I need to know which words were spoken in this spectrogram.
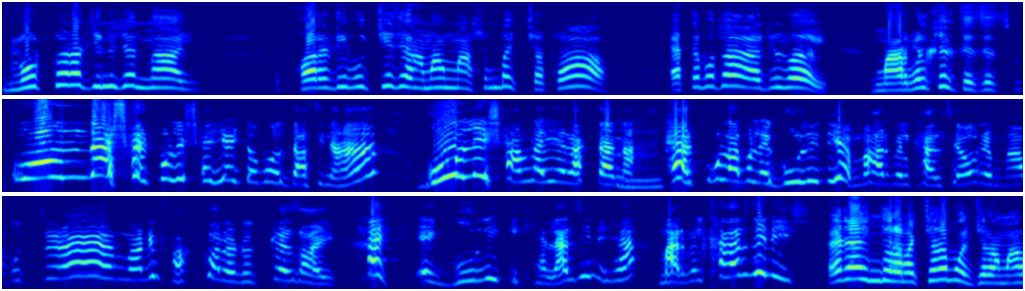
লোড করার জিনিসের নাই। দিয়ে বুঝছি যে আমার মাসুম বাচ্চা তো এত বোধ হয় মার্বেল খেলতেছে। কোন দেশের পুলিশ এই তো বলতাছি না হ্যাঁ? গুলি সামলাইয়ে রাখতা না। হ্যাঁ পোলা বলে গুলি দিয়ে মার্বেল খেলছে। ওরে মাবুত্রে মানে ফাক করে ঢুকে যায়। এই, গুলি কি খেলার জিনিস হ্যাঁ? মার্বেল খেলার জিনিস? এটা ইন্দোরা বাচ্চারা বলছিলাম আমার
